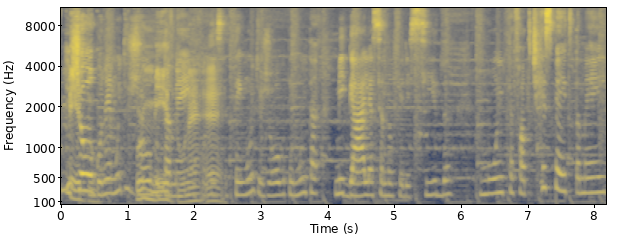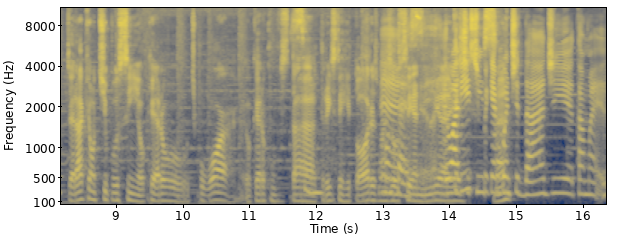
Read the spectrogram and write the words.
por E medo. jogo, né? Muito jogo medo, também. né? É. Tem muito jogo, tem muita migalha sendo oferecida, muita falta de respeito também. Será que é um tipo assim, eu quero, tipo, war, eu quero conquistar Sim. três territórios, mas É, Oceania... Eu é acho difícil, porque né? a quantidade tá mais,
